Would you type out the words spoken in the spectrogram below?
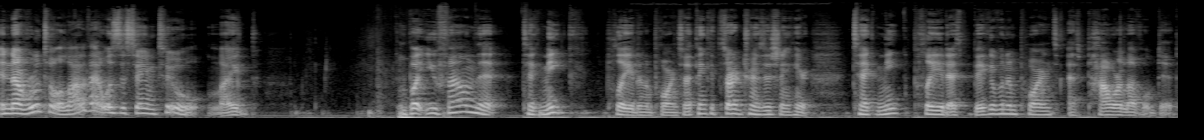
In Naruto, a lot of that was the same too. Like, but you found that technique played an importance. I think it started transitioning here. Technique played as big of an importance as power level did.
